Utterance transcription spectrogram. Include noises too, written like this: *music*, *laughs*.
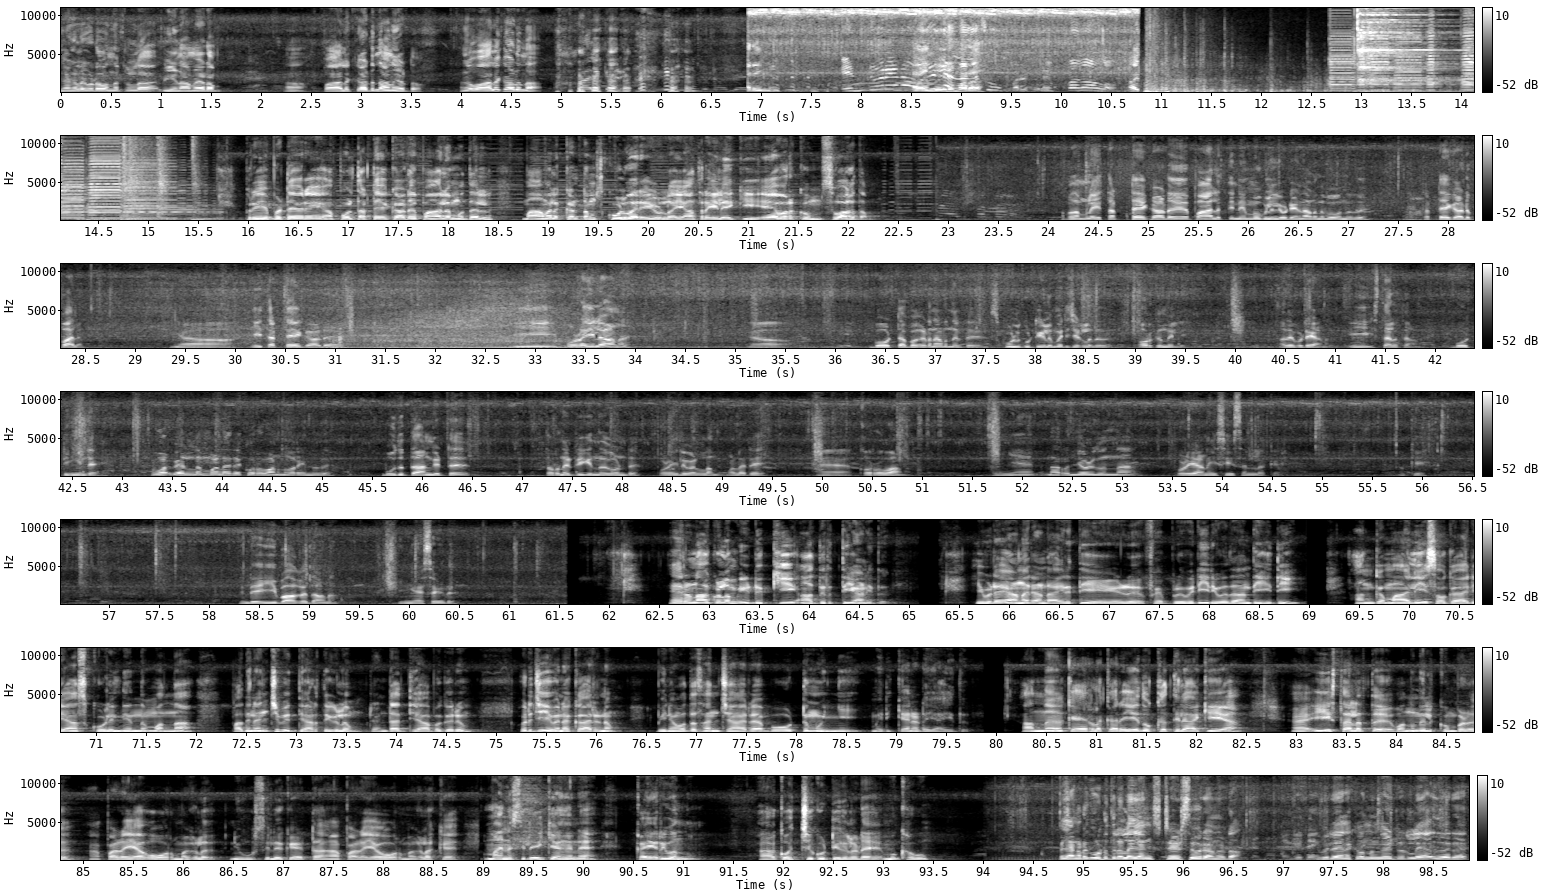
ഞങ്ങളിവിടെ വന്നിട്ടുള്ള വീണ മേഡം. ആ പാലക്കാട് നിന്നാണ് കേട്ടോ. അങ്ങ് പാലക്കാട് നിന്നാ. അറിയുന്നേ? ആ എന്തെങ്കിലും പ്രിയപ്പെട്ടവരെ അപ്പോൾ തട്ടേക്കാട് പാലം മുതൽ മാമലക്കണ്ടം സ്കൂൾ വരെയുള്ള യാത്രയിലേക്ക് ഏവർക്കും സ്വാഗതം. അപ്പോൾ നമ്മൾ തട്ടേക്കാട് പാലത്തിന് മുകളിലൂടെയാണ് നടന്നു പോകുന്നത്. തട്ടേക്കാട് പാലം. ഈ തട്ടേക്കാട് ഈ പുഴയിലാണ്. ബോട്ട് അപകടം നടന്നിട്ട് സ്കൂൾ കുട്ടികൾ മരിച്ചിട്ടുള്ളത് ഓർക്കുന്നില്ലേ? അതിവിടെയാണ് ഈ സ്ഥലത്താണ്. ബോട്ടിങ്ങിന്റെ വെള്ളം വളരെ കുറവാണെന്ന് പറയുന്നത്. ഭൂതത്താങ്കിട്ട് തുറന്നിട്ടിരിക്കുന്നത് കൊണ്ട് പുഴയിൽ വെള്ളം വളരെ കുറവാണ്. ഇനി നിറഞ്ഞൊഴുകുന്ന പുഴയാണ് ഈ സീസണിലൊക്കെ. ഓക്കെ. ഇതിന്റെ ഈ ഭാഗം ഇതാണ്. ഇങ്ങേ സൈഡ്. എറണാകുളം ഇടുക്കി അതിർത്തിയാണിത്. ഇവിടെയാണ് രണ്ടായിരത്തി ഏഴ് ഫെബ്രുവരി ഇരുപതാം തീയതി അങ്കമാലി സ്വകാര്യ സ്കൂളിൽ നിന്നും വന്ന പതിനഞ്ച് വിദ്യാർത്ഥികളും രണ്ട് അധ്യാപകരും ഒരു ജീവനക്കാരനും വിനോദസഞ്ചാര ബോട്ട് മുങ്ങി മരിക്കാനിടയായത്. അന്ന് കേരളക്കരയെ ദുഃഖത്തിലാക്കിയ ഈ സ്ഥലത്ത് വന്നു നിൽക്കുമ്പോൾ ആ പഴയ ഓർമ്മകൾ ന്യൂസിൽ കേട്ട ആ പഴയ ഓർമ്മകളൊക്കെ മനസ്സിലേക്ക് അങ്ങനെ കയറി വന്നു. ആ കൊച്ചു കുട്ടികളുടെ മുഖവും. ഇപ്പം ഞങ്ങളുടെ കൂട്ടത്തിലുള്ള യങ്സ്റ്റേഴ്സ് ഇവരാണ് കേട്ടോ ഇവർ എനിക്കൊന്നും കേട്ടിട്ടില്ല ഇതുവരെ.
